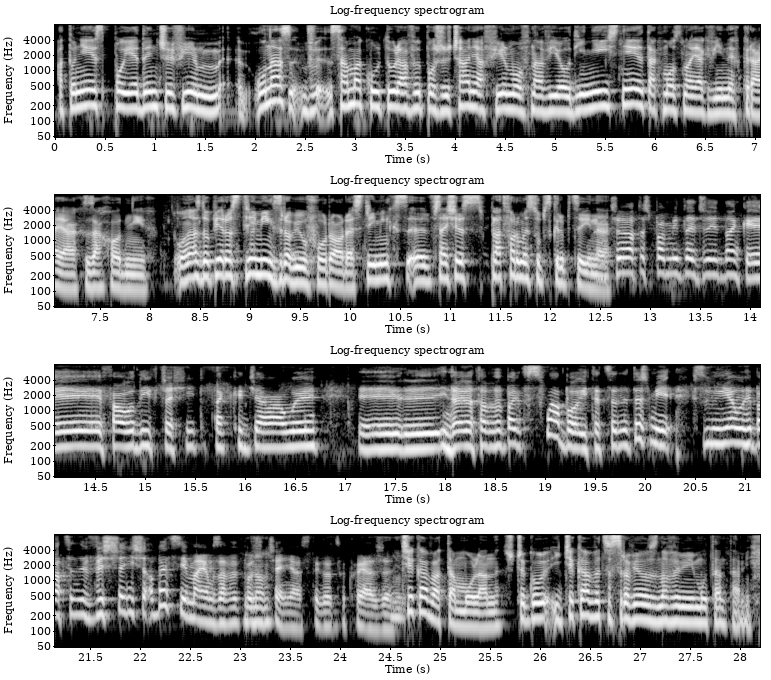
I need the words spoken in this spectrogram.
a to nie jest pojedynczy film. U nas sama kultura wypożyczania filmów na VOD nie istnieje tak mocno jak w innych krajach zachodnich. U nas dopiero streaming zrobił furorę, streaming w sensie platformy subskrypcyjne. Trzeba też pamiętać, że jednak e, VOD wcześniej to tak działały Yy, yy, internetowe bardzo słabo i te ceny też miały chyba ceny wyższe niż obecnie mają za wypożyczenia, no. z tego co kojarzę. Ciekawa ta Mulan Szczegół... i ciekawe co zrobią z nowymi mutantami.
